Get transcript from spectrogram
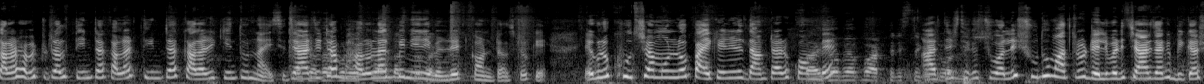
কালার হবে টোটাল তিনটা কালার তিনটা কালারই কিন্তু নাইস যার যেটা ভালো লাগবে নিয়ে নেবেন। রেড কন্ট্রাস্ট ওকে এগুলো খুচরা মূল্য পাইকারি নিলে দামটা আরও কমবে। আটত্রিশ থেকে চুয়াল্লিশ। শুধুমাত্র ডেলিভারি চার্জ আগে বিকাশ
